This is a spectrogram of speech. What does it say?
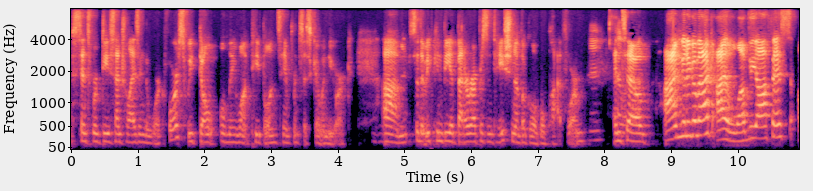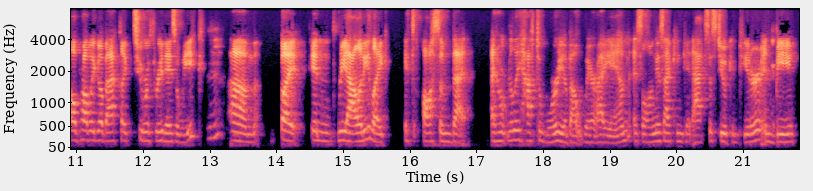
since we're decentralizing the workforce, we don't only want people in San Francisco and New York. Mm-hmm. Um, so that we can be a better representation of a global platform. Mm-hmm. And so I'm going to go back. I love the office. I'll probably go back like two or three days a week. Mm-hmm. Um, but in reality, like it's awesome that I don't really have to worry about where I am as long as I can get access to a computer and be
